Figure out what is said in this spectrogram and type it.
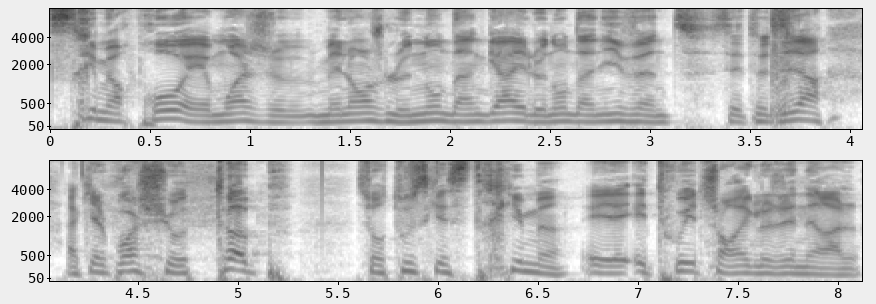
streamer pro et moi je mélange le nom d'un gars et le nom d'un event. C'est te dire à quel point je suis au top sur tout ce qui est stream et, et Twitch en règle générale.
